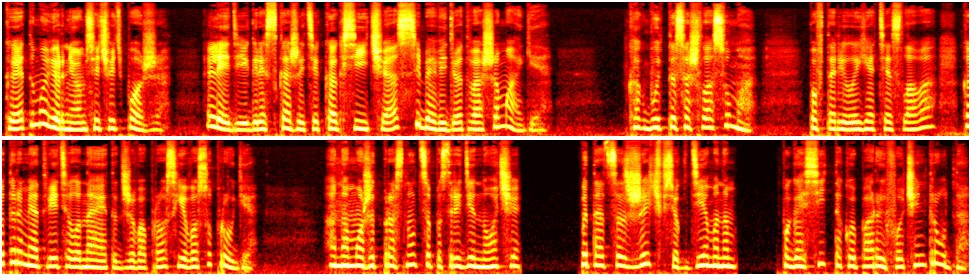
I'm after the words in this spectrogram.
К этому вернемся чуть позже. Леди Игрис, скажите, как сейчас себя ведет ваша магия? Как будто сошла с ума, повторила я те слова, которыми ответила на этот же вопрос его супруге. Она может проснуться посреди ночи, пытаться сжечь все к демонам, погасить такой порыв очень трудно.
